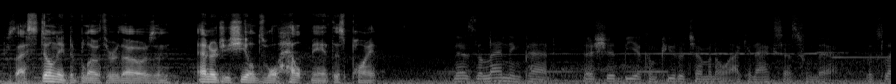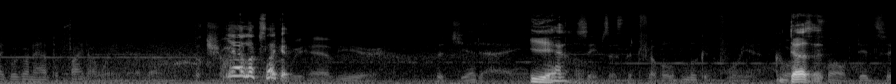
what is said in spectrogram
Because I still need to blow through those, and energy shields will help me at this point. There's the landing pad. There should be a computer terminal I can access from there. Looks like we're gonna have to fight our way there, though. Yeah, looks like it. we have here? The Jedi. Yeah. Saves us the trouble of looking for you. Does it? Fall did say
